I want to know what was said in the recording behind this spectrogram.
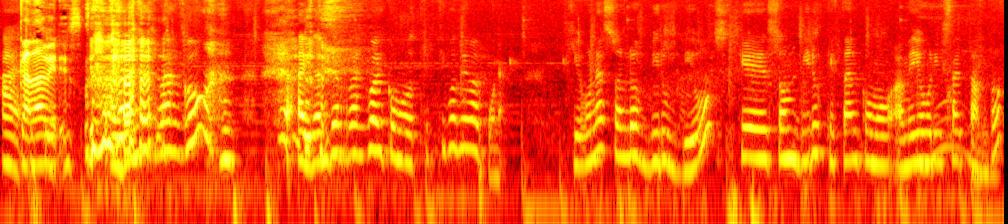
Ah, Cadáveres. a grandes rasgos, a grandes rasgos hay como tres tipos de vacunas. Que una son los virus vivos, que son virus que están como a medio morir saltando,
